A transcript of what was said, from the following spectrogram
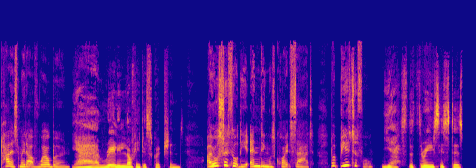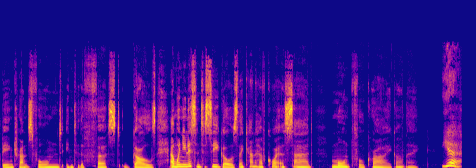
palace made out of whalebone. Yeah, really lovely descriptions. I also thought the ending was quite sad, but beautiful. Yes, the three sisters being transformed into the first gulls. And when you listen to seagulls, they can have quite a sad, mournful cry, can't they? Yeah.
